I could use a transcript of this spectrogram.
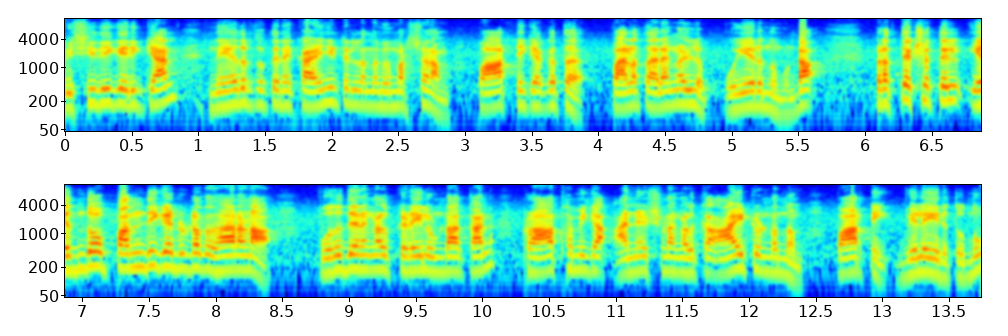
വിശദീകരിക്കാൻ നേതൃത്വത്തിന് കഴിഞ്ഞിട്ടില്ലെന്ന വിമർശനം പാർട്ടിക്കകത്ത് പല തലങ്ങളിലും ഉയരുന്നുമുണ്ട്. പ്രത്യക്ഷത്തിൽ എന്തോ പന്തികേടുണ്ടെന്ന ധാരണ പൊതുജനങ്ങൾക്കിടയിൽ ഉണ്ടാക്കാൻ പ്രാഥമിക അന്വേഷണങ്ങൾക്ക് ആയിട്ടുണ്ടെന്നും പാർട്ടി വിലയിരുത്തുന്നു.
